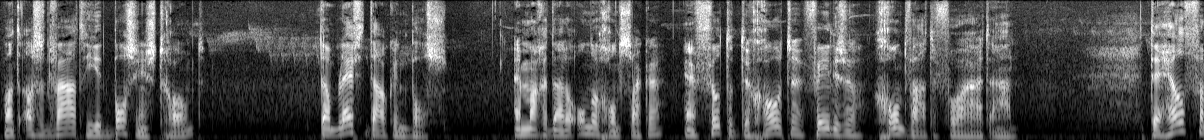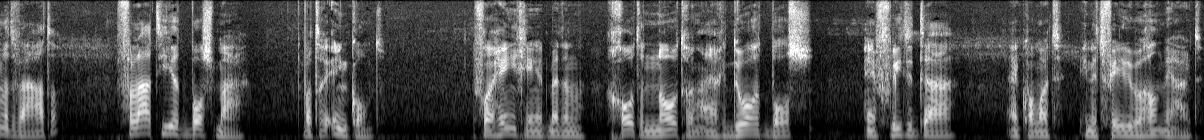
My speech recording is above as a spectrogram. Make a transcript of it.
Want als het water hier het bos instroomt, dan blijft het daar ook in het bos. En mag het naar de ondergrond zakken en vult het de grote Veluwe grondwatervoorraad aan. De helft van het water verlaat hier het bos maar, wat erin komt. Voorheen ging het met een grote nooddrang eigenlijk door het bos en vliet het daar en kwam het in het Veluwe randmeer uit.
